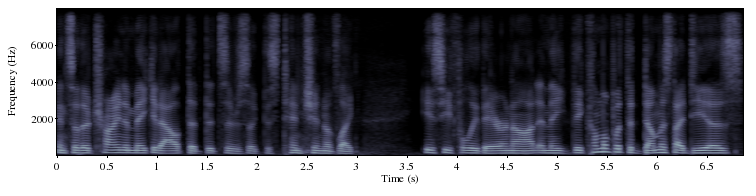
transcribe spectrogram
And so they're trying to make it out that, that there's like this tension of like, is he fully there or not? And they they come up with the dumbest ideas.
